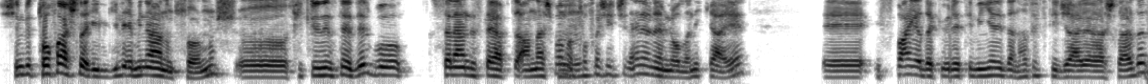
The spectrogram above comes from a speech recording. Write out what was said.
Şimdi Tofaş'la ilgili Emine Hanım sormuş. Ee, fikriniz nedir? Bu Stellantis'le yaptığı anlaşma Hı ama. Tofaş için en önemli olan hikaye e, İspanya'daki üretimin yeniden hafif ticari araçlarda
